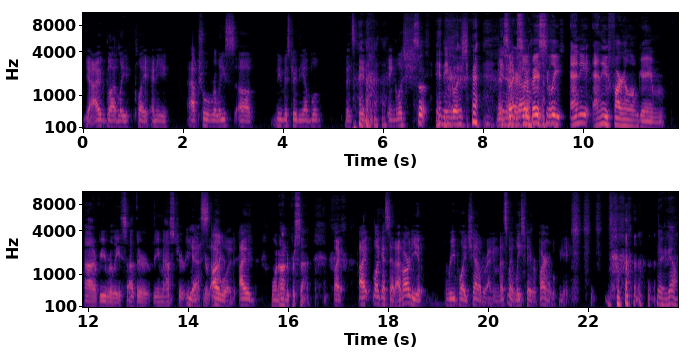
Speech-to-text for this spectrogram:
Yeah, I would gladly play any actual release of New Mystery of the Emblem that's in English. So In English, in So- so, so basically any any Fire Emblem game uh, re-release, either remaster, remake, yes, you're I would. I would one hundred percent. like. I like I said, I've already replayed Shadow Dragon. That's my least favorite Fire Emblem game. there you go.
